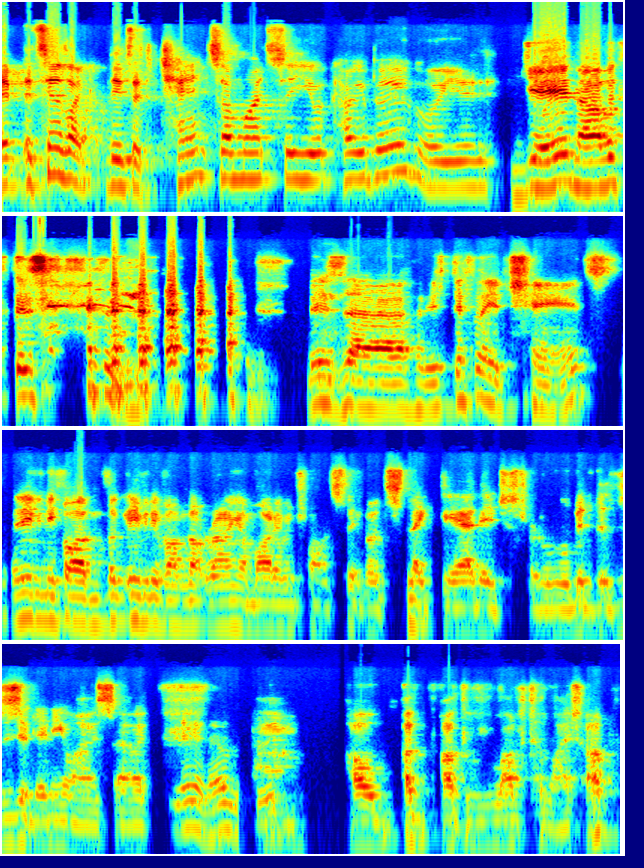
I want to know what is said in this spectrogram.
it, it sounds like there's a chance I might see you at Coburg, or you. Yeah, no, look, there's there's uh there's definitely a chance. And even if I'm look, even if I'm not running, I might even try and see if I'd sneak down there just for a little bit of a visit anyway. So Yeah, that would be um, I'll I'd, I'd love to lace up.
